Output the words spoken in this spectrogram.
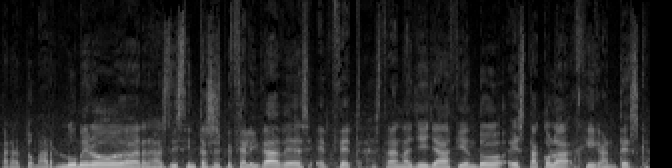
para tomar número, a las distintas especialidades, etcétera. Están allí ya haciendo esta cola gigantesca.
